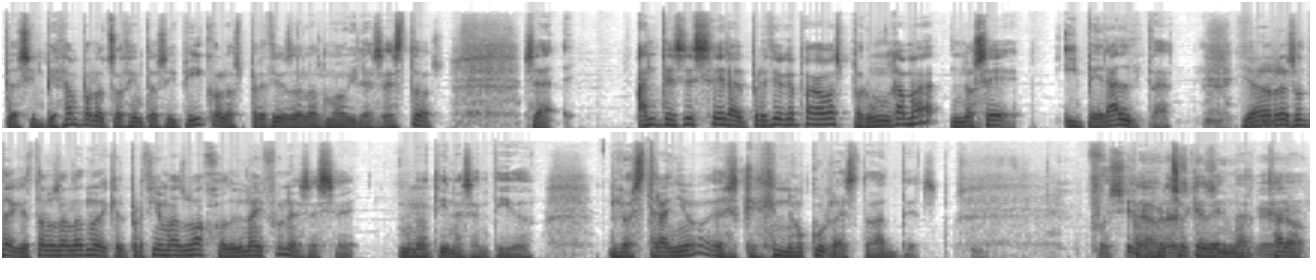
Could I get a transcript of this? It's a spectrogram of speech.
pero si empiezan por 800 y pico los precios de los móviles estos. O sea, antes ese era el precio que pagabas por un gama, no sé, hiperalta. Y ahora resulta que estamos hablando de que el precio más bajo de un iPhone es ese. No tiene sentido. Lo extraño es que no ocurra esto antes. Pues sí, Por la verdad mucho es que, que sí, venda. porque- Claro,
